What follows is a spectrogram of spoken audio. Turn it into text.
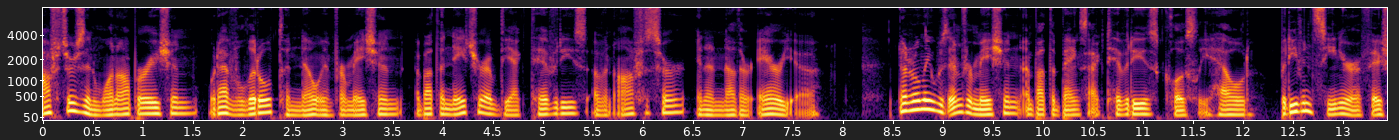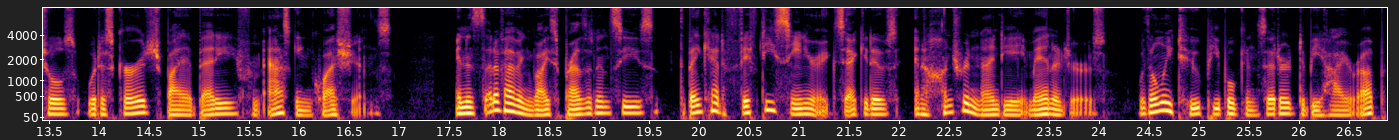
Officers in one operation would have little to no information about the nature of the activities of an officer in another area. Not only was information about the bank's activities closely held, but even senior officials were discouraged by Abedi from asking questions. And instead of having vice presidencies, the bank had 50 senior executives and 198 managers, with only two people considered to be higher up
